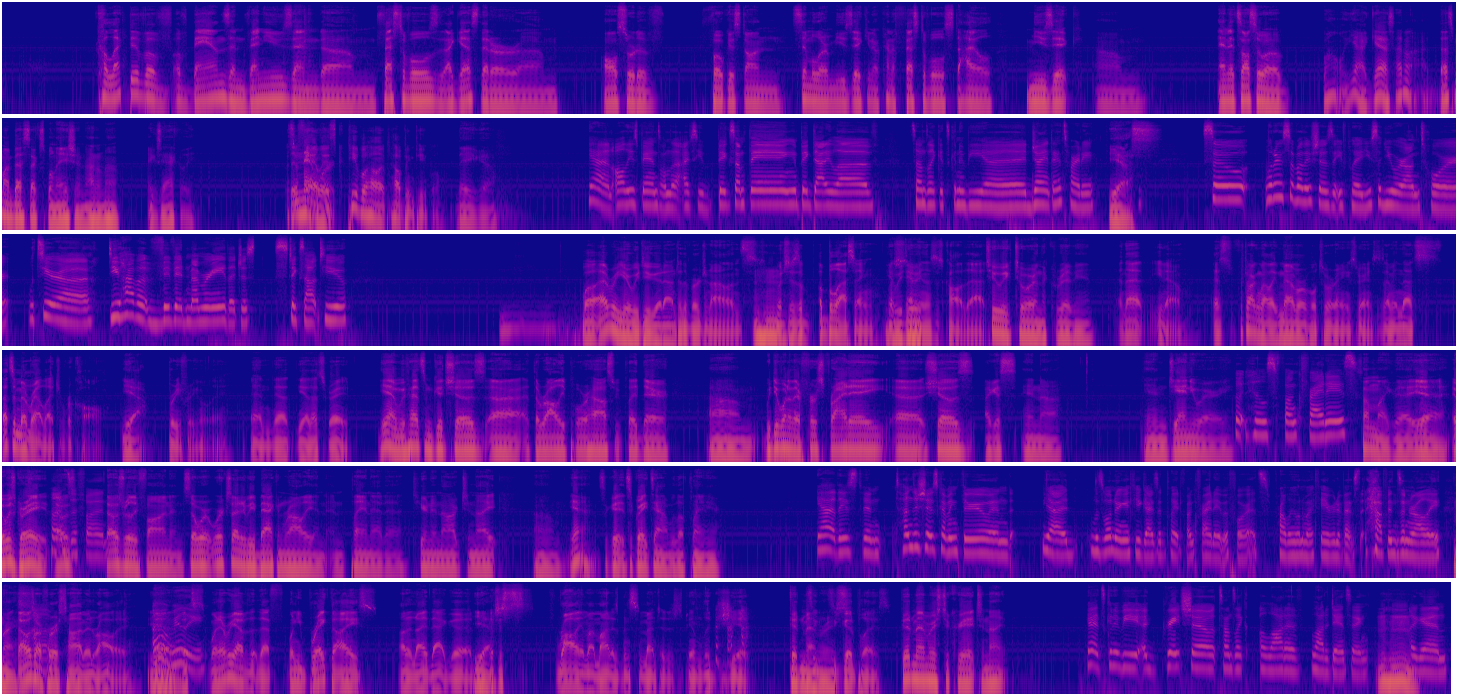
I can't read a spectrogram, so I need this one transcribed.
collective of, of bands and venues and um, festivals, I guess, that are um, all sort of focused on similar music. You know, kind of festival style music. Um, and it's also a well, yeah, I guess I don't. That's my best explanation. I don't know exactly. It's The a family. network. It's people help, helping people. There you go. Yeah, and all these bands on the I see Big Something, Big Daddy Love. Sounds like it's going to be a giant dance party. Yes. So, what are some other shows that you've played? You said you were on tour. What's your uh do you have a vivid memory that just sticks out to you? Well, every year we do go down to the Virgin Islands, Mhm. which is a, a blessing. Yeah, we do. I mean, let's just call it that. Two week tour in the Caribbean. And that, you know, as we're talking about like memorable touring experiences, I mean, that's that's a memory I like to recall Yeah. pretty frequently. And that, yeah, that's great. Yeah, and we've had some good shows uh, at the Raleigh Pour House. We played there. Um, we did one of their first Friday uh, shows, I guess in uh, in January, Foothills Funk Fridays. something like that. Yeah, it was great. that Tons was of fun. that was really fun, and so we're we're excited to be back in Raleigh and, and playing at uh, Tir na nOg tonight. Um, yeah, it's a good it's a great town. We love playing here. Yeah, there's been tons of shows coming through and yeah, I was wondering if you guys had played Funk Friday before. It's probably one of my favorite events that happens in Raleigh. Nice. That was our Um, first time in Raleigh. Yeah. oh, really? It's, whenever you have that, that, when you break the ice on a night that good, Yeah. it's just Raleigh in my mind has been cemented as just being legit. good It's a- memories. It's a, good place. good memories to create tonight. Yeah, it's going to be a great show. It sounds like a lot of a lot of dancing Mm-hmm. again.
